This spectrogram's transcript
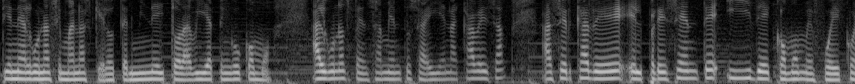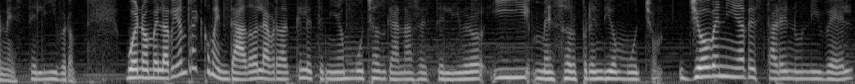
tiene algunas semanas que lo terminé y todavía tengo como algunos pensamientos ahí en la cabeza acerca de el presente y de cómo me fue con este libro. Bueno, me lo habían recomendado, la verdad que le tenía muchas ganas a este libro y me sorprendió mucho. Yo venía de estar en un nivel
